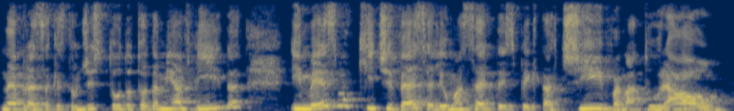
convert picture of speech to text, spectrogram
né, para essa questão de estudo toda a minha vida. E mesmo que tivesse ali uma certa expectativa natural,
